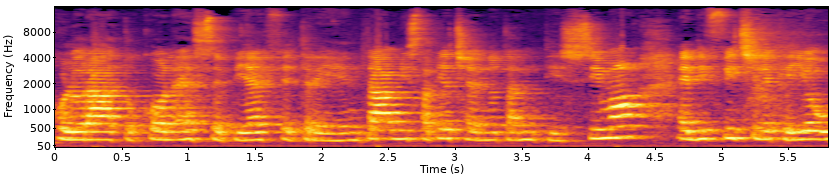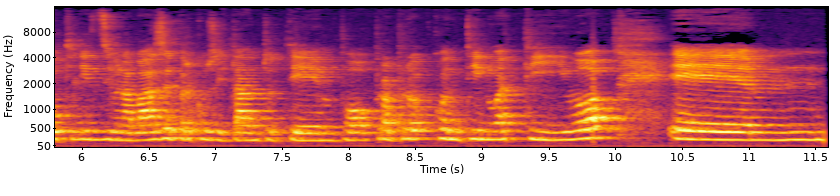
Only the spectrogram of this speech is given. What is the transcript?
colorato con SPF 30 mi sta piacendo tantissimo. È difficile che io utilizzi una base per così tanto tempo proprio continuativo. E mm,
